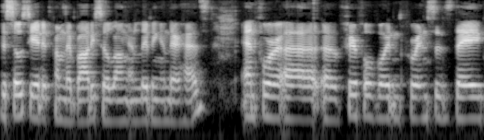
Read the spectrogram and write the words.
dissociated from their body so long and living in their heads. And for a, a fearful avoidant, for instance, they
